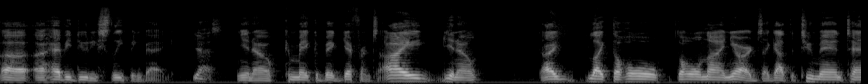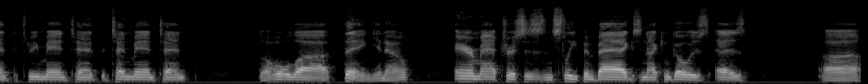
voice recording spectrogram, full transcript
uh, a heavy duty sleeping bag. yes. You know, can make a big difference. I, you know, I like the whole the whole nine yards. I got the two man tent, the three man tent, the ten man tent, the whole uh thing. You know, air mattresses and sleeping bags, and I can go as as uh,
